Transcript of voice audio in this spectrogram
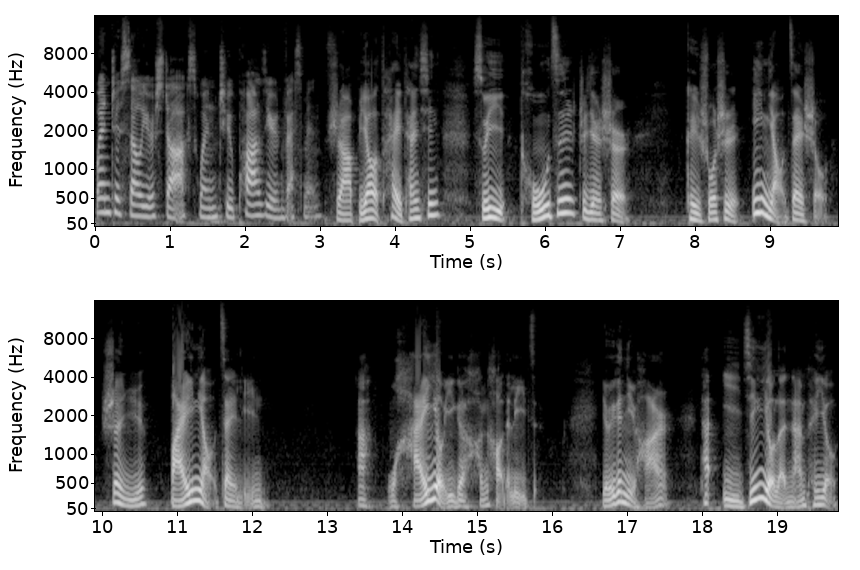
when to sell your stocks, when to pause your investment. 是啊，不要太贪心。所以投资这件事儿，可以说是一鸟在手，胜于百鸟在林。啊，我还有一个很好的例子，有一个女孩，她已经有了男朋友，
